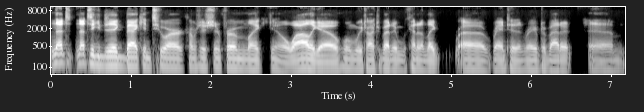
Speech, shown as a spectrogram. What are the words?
not to, not to dig back into our conversation from like you know a while ago when we talked about it, and we kind of like uh, ranted and raved about it. Um,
